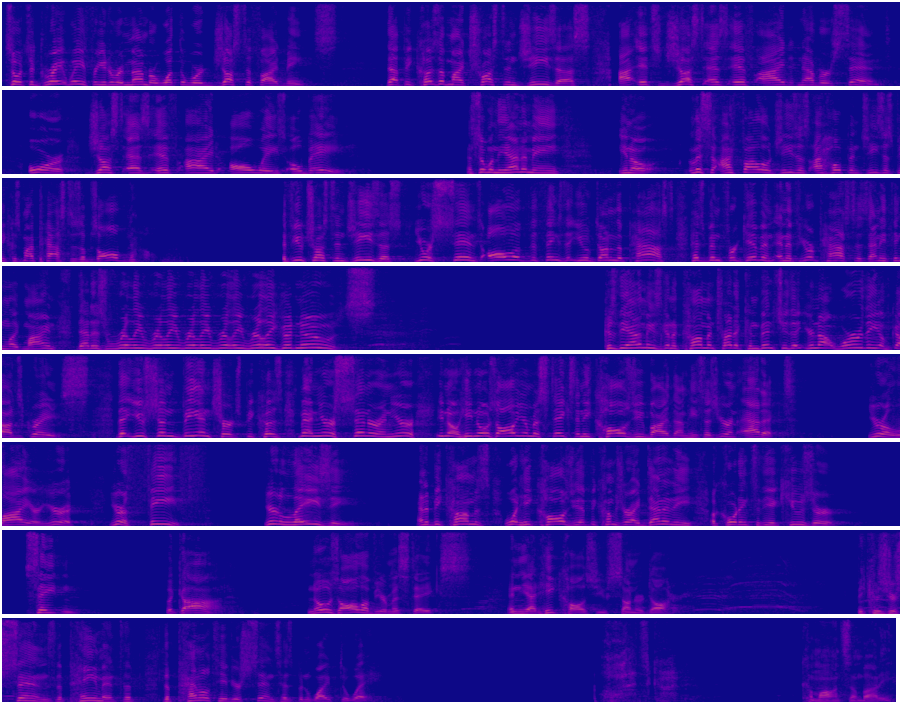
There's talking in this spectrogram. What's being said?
So, it's a great way for you to remember what the word justified means. That because of my trust in Jesus, I, it's just as if I'd never sinned, or just as if I'd always obeyed. And so when the enemy, you know, listen, I follow Jesus, I hope in Jesus because my past is absolved now. If you trust in Jesus, your sins, all of the things that you have done in the past has been forgiven. And if your past is anything like mine, that is really, really, really, really, really good news. Because the enemy is going to come and try to convince you that you're not worthy of God's grace, that you shouldn't be in church because, man, you're a sinner and you're, you know, he knows all your mistakes and he calls you by them. He says, You're an addict, you're a liar, you're a, you're a thief, you're lazy. And it becomes what he calls you, it becomes your identity according to the accuser, Satan. But God knows all of your mistakes, and yet he calls you son or daughter because your sins, the payment, the, the penalty of your sins has been wiped away. Oh, that's good. Come on, somebody.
